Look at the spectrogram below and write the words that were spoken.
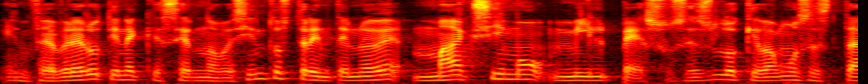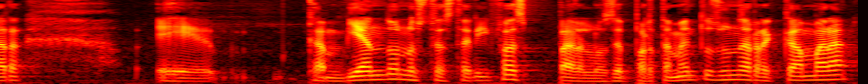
en febrero tiene que ser 939, máximo mil pesos. Eso es lo que vamos a estar eh, cambiando nuestras tarifas para los departamentos de una recámara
